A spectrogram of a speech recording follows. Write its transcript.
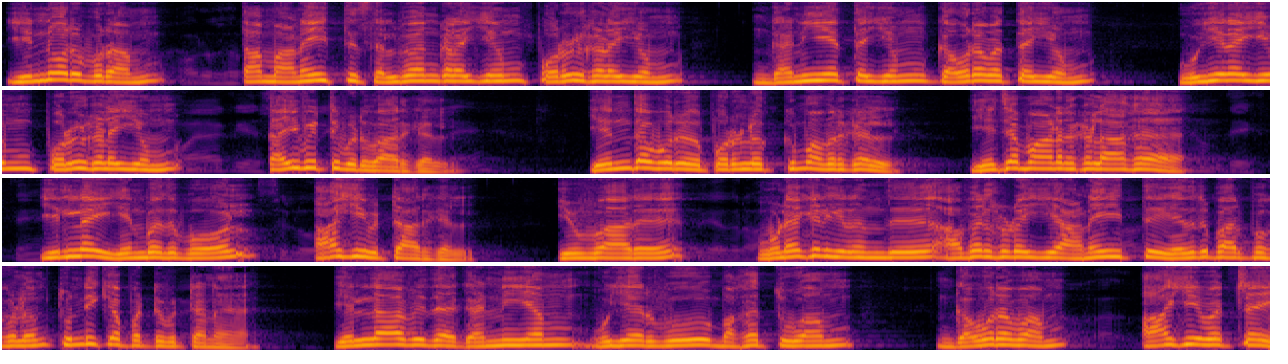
இன்னொரு புறம் தம் அனைத்து செல்வங்களையும் பொருள்களையும் கணியத்தையும் கௌரவத்தையும் உயிரையும் பொருள்களையும் கைவிட்டு விடுவார்கள். எந்த ஒரு பொருளுக்கும் அவர்கள் எஜமானர்களாக இல்லை என்பது போல் ஆகிவிட்டார்கள். இவ்வாறு உலகில் இருந்து அவர்களுடைய அனைத்து எதிர்பார்ப்புகளும் துண்டிக்கப்பட்டு விட்டன எல்லாவித கண்ணியம் உயர்வு மகத்துவம் கௌரவம் ஆகியவற்றை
